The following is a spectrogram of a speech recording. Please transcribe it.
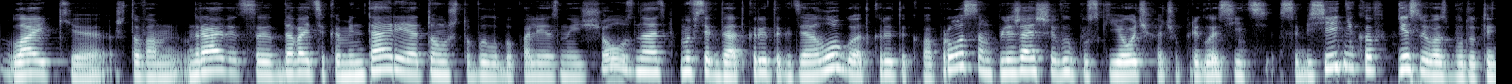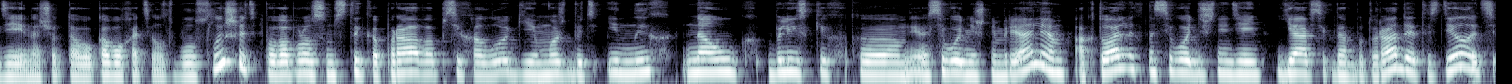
лайки, что вам нравится. Давайте комментарии о том, что было бы полезно еще узнать. Мы всегда открыты к диалогу, открыты к вопросам. В ближайшие выпуски я очень хочу пригласить собеседников. Если у вас будут идеи насчет того, кого хотелось бы услышать по вопросам стыка права, психологии, может быть, иных наук, близких к э, сегодняшним реалиям, актуальных на сегодняшний день, я всегда буду рада это сделать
